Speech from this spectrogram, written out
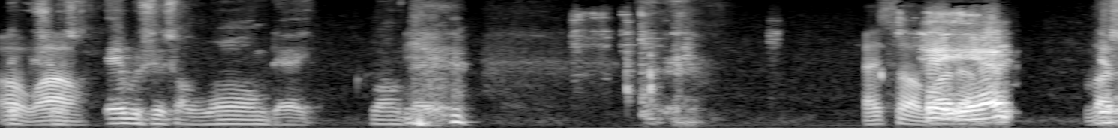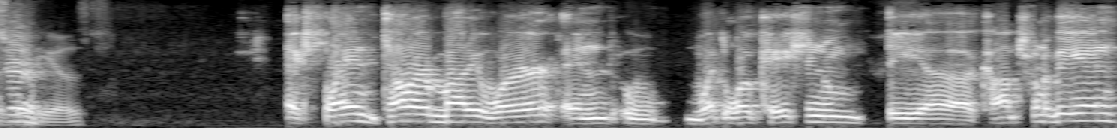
Oh It was wow! just- it was just a long day. Long day. I saw a lot Hey, of, Ed, lot Yes, of sir. videos. explain, tell everybody where and what location the uh, comp's going to be in,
